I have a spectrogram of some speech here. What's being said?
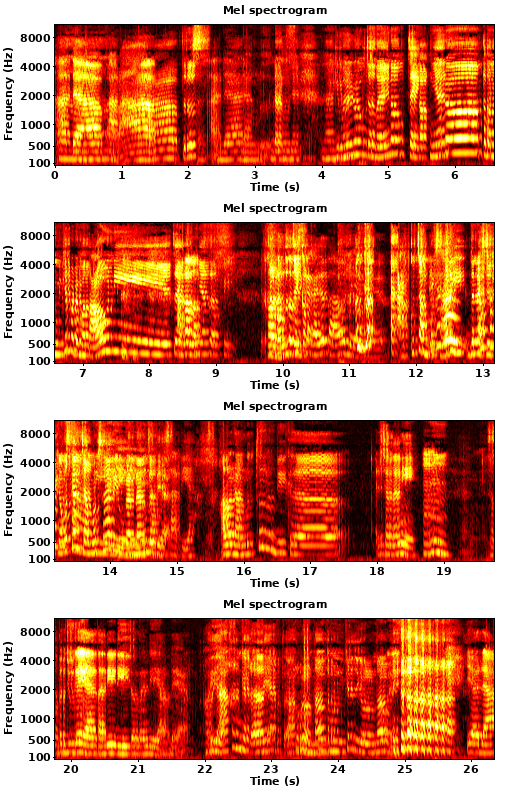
Ada Arab, Arab, terus terus ada dangdut. dangdutnya. Nah, gimana dong? Contohin dong cengkoknya dong. Teman mikir pada mau tahu nih cengkoknya selfie. Kalau dangdut cengkok kayaknya tahu deh. enggak, eh, aku campur sari. The next jadi kamu kan campur sari bukan dangdut ya. ya. Kalau dangdut tuh lebih ke contoh nih. Mm-mm. Sempet juga ya tadi di contoh di LDR. Oh iya kan gak ke LDR tuh. Aku belum tahu, temen mikir juga belum tahu nih. ya udah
